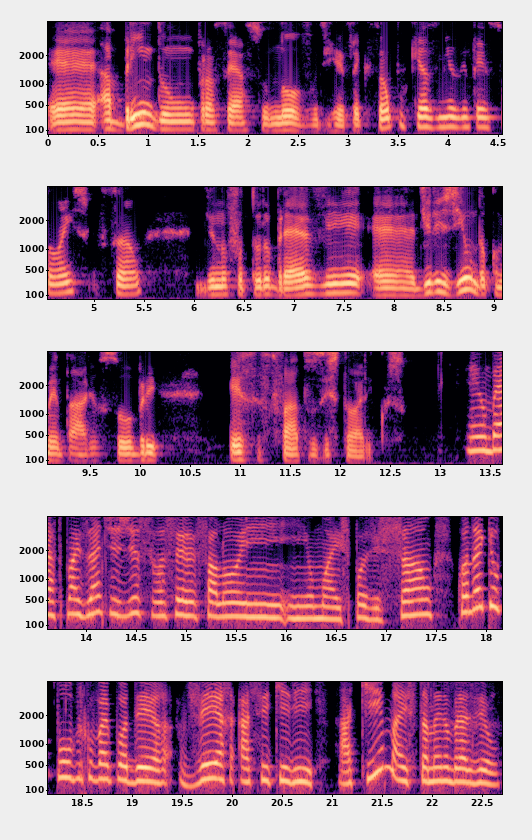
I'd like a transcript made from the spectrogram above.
é, abrindo um processo novo de reflexão, porque as minhas intenções são de, no futuro breve, é, dirigir um documentário sobre esses fatos históricos. E Humberto, mas antes disso, você falou em, em, uma exposição. Quando é que o público vai poder ver a Siquiri aqui, mas também no Brasil?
